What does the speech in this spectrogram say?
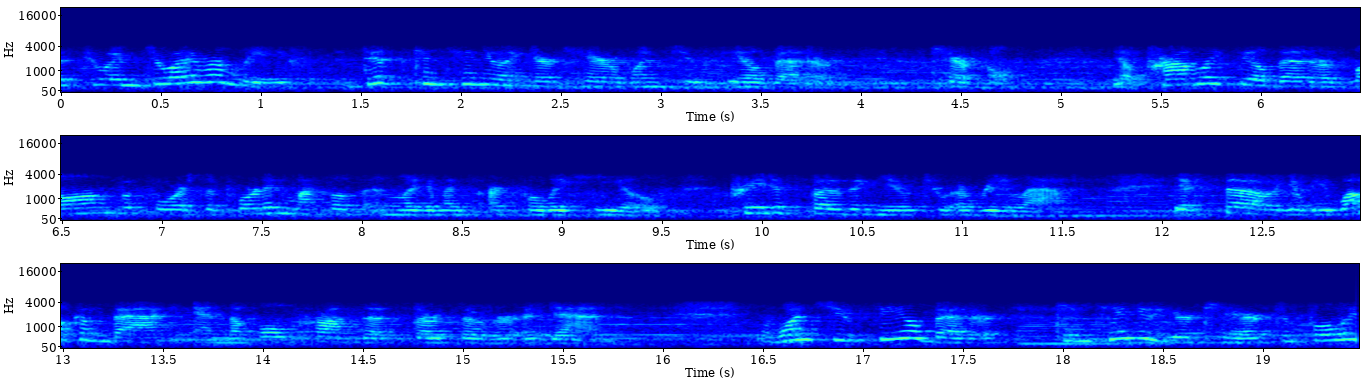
is to enjoy relief, discontinuing your care once you feel better. Careful. You'll probably feel better long before supporting muscles and ligaments are fully healed, predisposing you to a relapse. If so, you'll be welcome back and the whole process starts over again. Once you feel better, continue your care to fully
